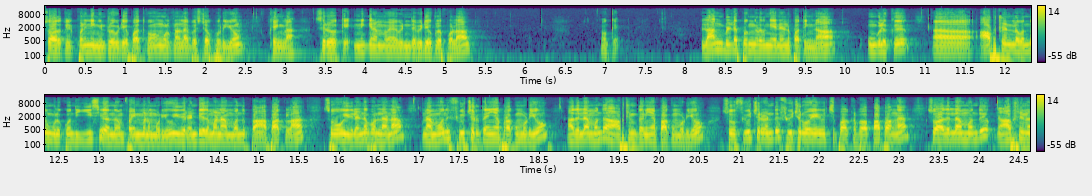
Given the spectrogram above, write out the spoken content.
ஸோ அதை கிளிக் பண்ணி நீங்கள் இன்ட்ரோ வீடியோ பார்த்துக்கோங்க. உங்களுக்கு நல்லா பெஸ்ட்டாக புரியும். ஓகேங்களா சரி ஓகே இன்றைக்கி நம்ம இந்த வீடியோக்குள்ளே போகலாம் ஓகே லாங் பில்டப்புங்கிறதுங்க என்னென்னு பார்த்தீங்கன்னா உங்களுக்கு ஆப்ஷனில் வந்து உங்களுக்கு வந்து ஈஸியாக வந்து ஃபைன் பண்ண முடியும். இது ரெண்டு விதமாக நம்ம வந்து பா பார்க்கலாம். ஸோ இதில் என்ன பண்ணலான்னா நம்ம வந்து ஃபியூச்சருக்கு தனியாக பார்க்க முடியும். அது இல்லாமல் வந்து ஆப்ஷன் தனியாக பார்க்க முடியும். ஸோ ஃபியூச்சர் வந்து ஃபியூச்சர் ஓயை வச்சு பார்க்க பார்ப்பாங்க. ஸோ அது இல்லாமல் வந்து ஆப்ஷன்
